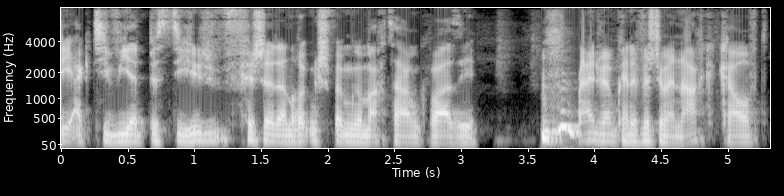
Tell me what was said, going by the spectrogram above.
deaktiviert, bis die Fische dann Rückenschwimmen gemacht haben quasi. Nein, wir haben keine Fische mehr nachgekauft.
